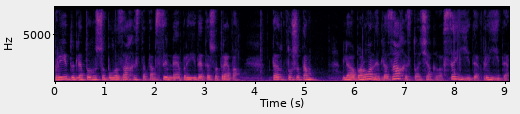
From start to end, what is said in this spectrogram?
приїдуть для того, щоб було захисту, там сильне приїде те, що треба. Те, то, що там для оборони, для захисту Очакова все їде, приїде.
